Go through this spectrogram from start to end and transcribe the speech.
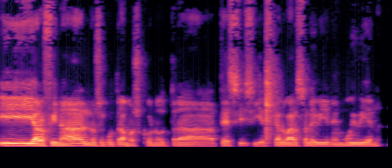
Y al final nos encontramos con otra tesis y es que al Barça le viene muy bien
